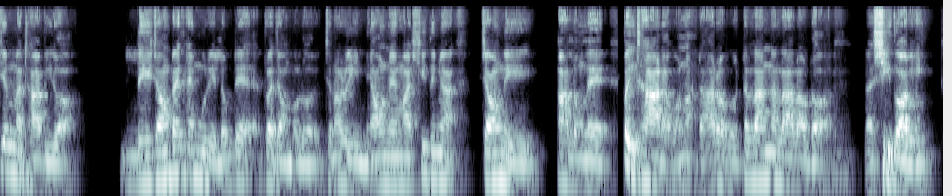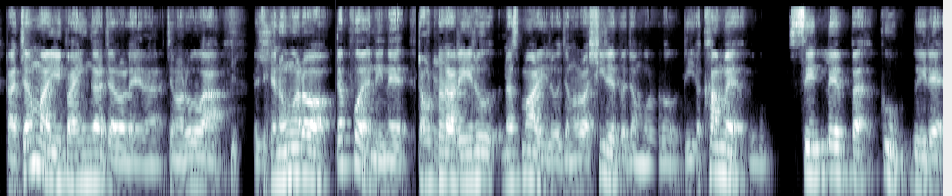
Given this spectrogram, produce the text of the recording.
ပြစ်မှတ်ထားပြီးတော့လေကြောင်းတိုက်ခိုက်မှုတွေလုပ်တဲ့အတွက်ကြောင့်မလို့ကျွန်တော်တို့ဒီမြောင်နယ်မှာရှိသမျှကျောင်းတွေအလုံးလဲပိတ်ထားရတာပေါ့နော်ဒါကတော့ဟိုတစ်လနှစ်လလောက်တော့ရှိသွားပြီဒါကျမ်းမာရေးဘိုင်းကကြတော့လဲကျွန်တော်တို့ကကျွန်တော်ကတော့တက်ဖွဲ့အနေနဲ့ဒေါက်တာတွေတို့နတ်စမတွေတို့ကျွန်တော်တို့ရှိတဲ့အတွက်ကြောင့်မလို့ဒီအခမဲ့ဟို စေလက်ပတ်ကုပေးတဲ့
